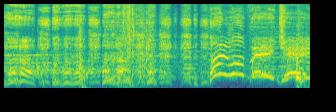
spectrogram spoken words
I love being king!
